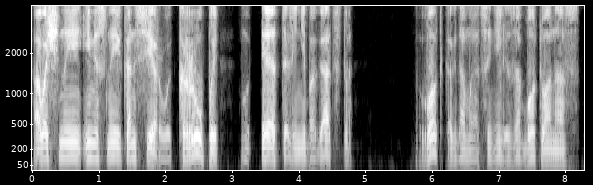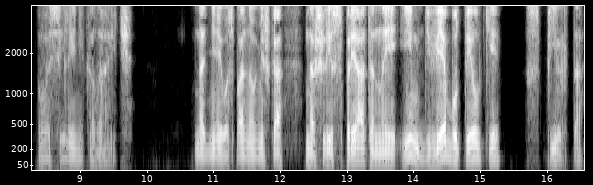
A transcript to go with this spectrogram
овощные и мясные консервы, крупы. Ну, это ли не богатство? Вот когда мы оценили заботу о нас Василия Николаевича. На дне его спального мешка нашли спрятанные им две бутылки спирта.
